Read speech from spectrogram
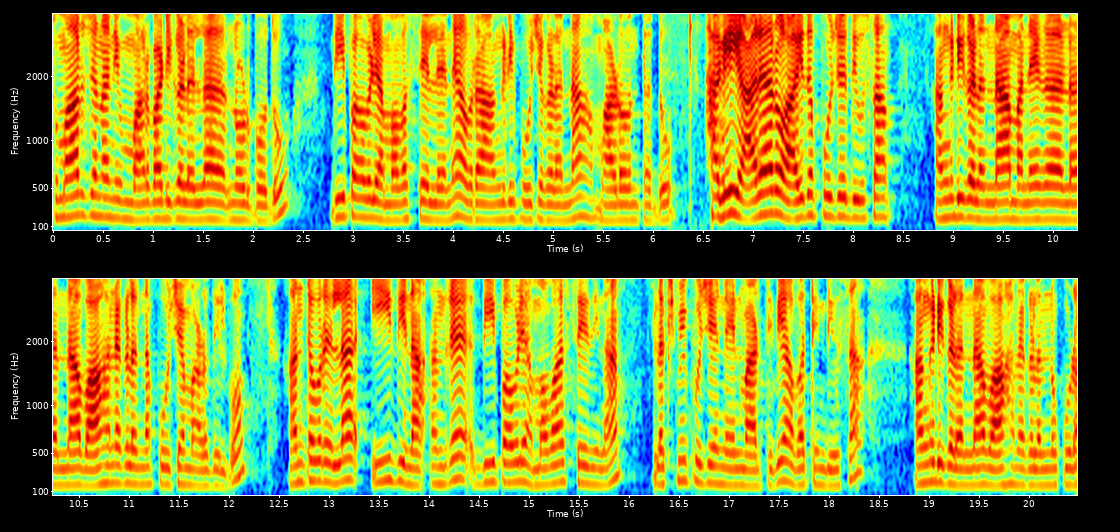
ಸುಮಾರು ಜನ ನೀವು ಮಾರ್ವಾಡಿಗಳೆಲ್ಲ ನೋಡ್ಬೋದು. ದೀಪಾವಳಿ ಅಮಾವಾಸ್ಯೆಯಲ್ಲೇ ಅವರ ಅಂಗಡಿ ಪೂಜೆಗಳನ್ನು ಮಾಡೋವಂಥದ್ದು. ಹಾಗೆ ಯಾರ್ಯಾರು ಆಯುಧ ಪೂಜೆ ದಿವಸ ಅಂಗಡಿಗಳನ್ನು, ಮನೆಗಳನ್ನು, ವಾಹನಗಳನ್ನು ಪೂಜೆ ಮಾಡೋದಿಲ್ವೋ, ಅಂಥವರೆಲ್ಲ ಈ ದಿನ ಅಂದರೆ ದೀಪಾವಳಿ ಅಮಾವಾಸ್ಯೆ ದಿನ ಲಕ್ಷ್ಮೀ ಪೂಜೆಯನ್ನು ಏನು ಮಾಡ್ತೀವಿ? ಅವತ್ತಿನ ದಿವಸ ಅಂಗಡಿಗಳನ್ನು, ವಾಹನಗಳನ್ನು ಕೂಡ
